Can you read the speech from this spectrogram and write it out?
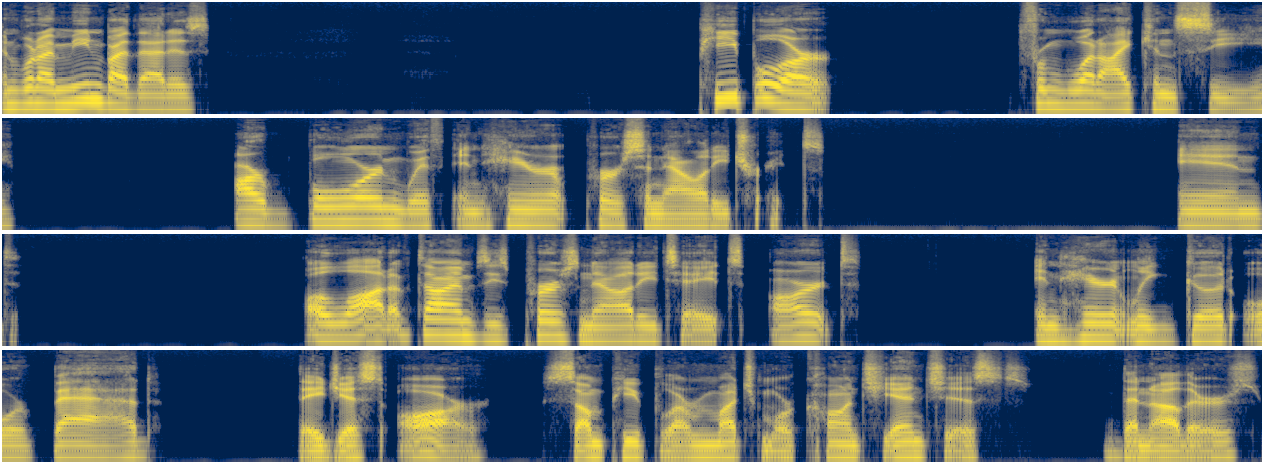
And what I mean by that is people are from what I can see are born with inherent personality traits. And a lot of times these personality traits aren't inherently good or bad. They just are. Some people are much more conscientious than others.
